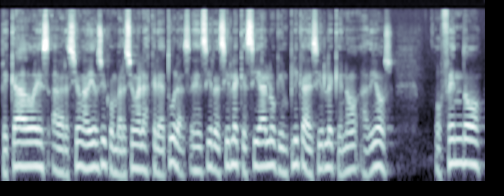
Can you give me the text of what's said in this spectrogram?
Pecado es aversión a Dios y conversión a las criaturas, es decir, decirle que sí a algo que implica decirle que no a Dios. Ofendo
